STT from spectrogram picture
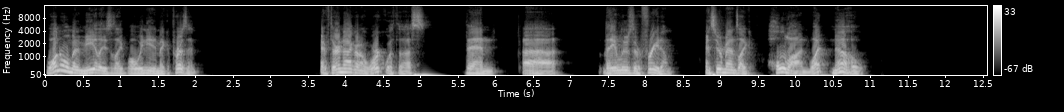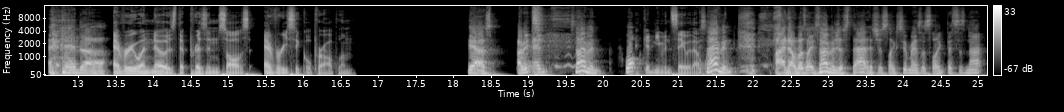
Wonder Woman immediately is like, well, we need to make a prison. If they're not going to work with us, then uh, they lose their freedom. And Superman's like, hold on, what? No. And uh, Everyone knows that prison solves every single problem. yes, I mean, and it's not even well, I couldn't even say without it's not laughing. even. I know, but it's, like, it's not even just that. It's just like Superman's just like, this is not.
